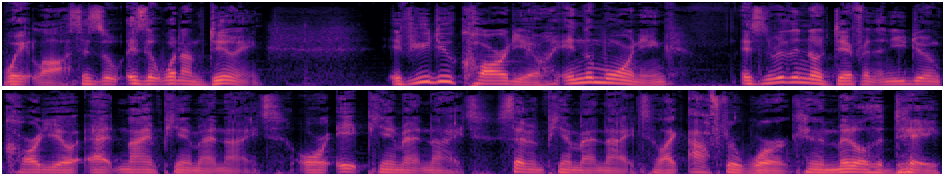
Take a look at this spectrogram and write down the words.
weight loss? Is it, is it what I'm doing? If you do cardio in the morning, it's really no different than you doing cardio at 9 p.m. at night or 8 p.m. at night, 7 p.m. at night, like after work in the middle of the day.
